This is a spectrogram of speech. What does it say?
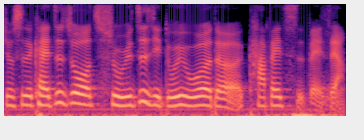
就是可以制作属于自己独一无二的咖啡瓷杯。这样，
